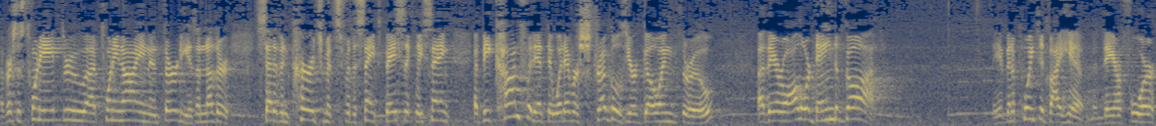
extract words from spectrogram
Uh, verses 28 through uh, 29 and 30 is another set of encouragements for the saints, basically saying, uh, be confident that whatever struggles you're going through, uh, they are all ordained of God. They have been appointed by Him, and they are for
